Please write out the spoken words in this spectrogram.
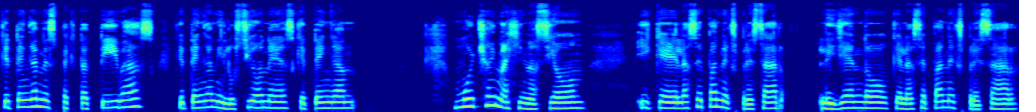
que tengan expectativas, que tengan ilusiones, que tengan mucha imaginación y que la sepan expresar leyendo, que la sepan expresar,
